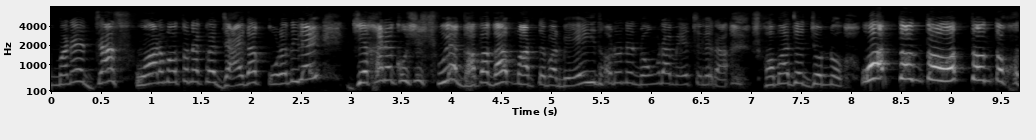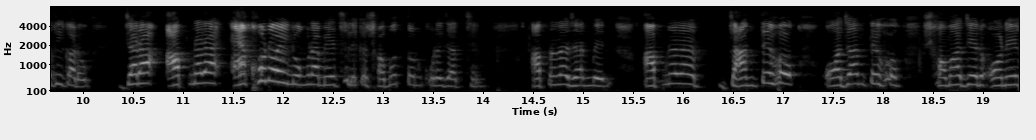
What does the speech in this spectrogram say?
মানে যা শোয়ার মতন একটা জায়গা করে দিলেই যেখানে খুশি শুয়ে ঘাপা ঘাপ মারতে পারবে। এই ধরনের নোংরা মেয়ে ছেলেরা সমাজের জন্য অত্যন্ত অত্যন্ত ক্ষতিকারক। যারা আপনারা এখনও এই নোংরা মেয়ে ছেলেকে সমর্থন করে যাচ্ছেন আপনারা জানবেন, আপনারা জানতে হোক, অজান্তে হোক, সমাজের অনেক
